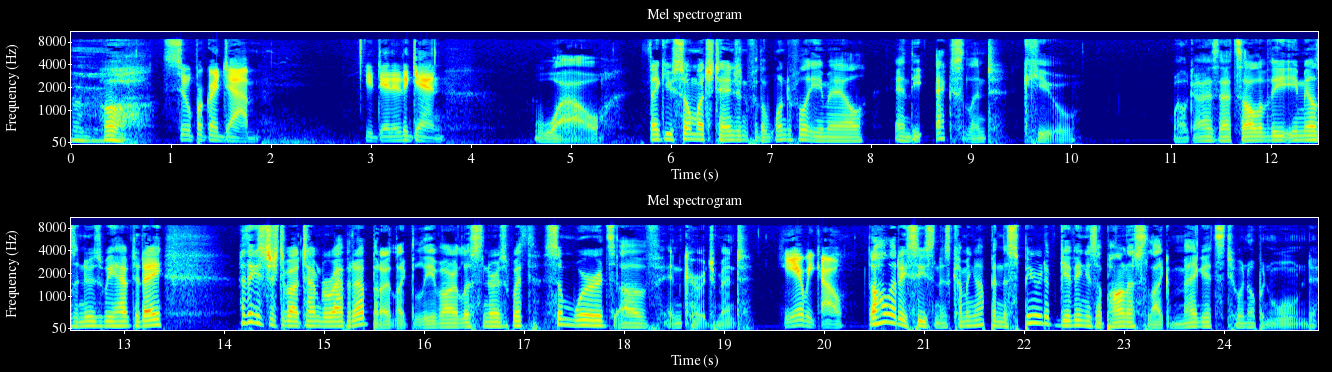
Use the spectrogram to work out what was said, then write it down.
Oh, super good job. You did it again. wow. Thank you so much, Tangent, for the wonderful email and the excellent cue. Well, guys, that's all of the emails and news we have today. I think it's just about time to wrap it up, but I'd like to leave our listeners with some words of encouragement. Here we go. The holiday season is coming up, and the spirit of giving is upon us like maggots to an open wound.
